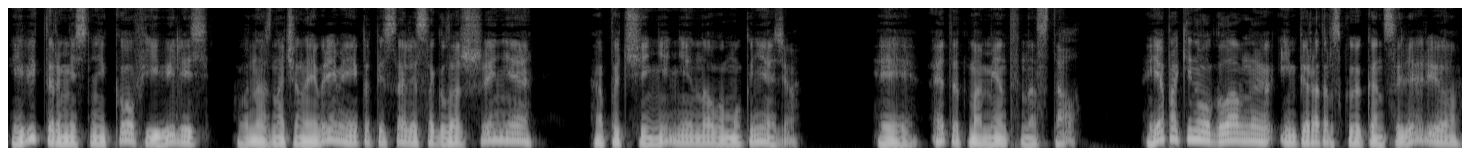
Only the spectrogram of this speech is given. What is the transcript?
и Виктор Мясников явились в назначенное время и подписали соглашение о подчинении новому князю. И этот момент настал. Я покинул главную императорскую канцелярию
